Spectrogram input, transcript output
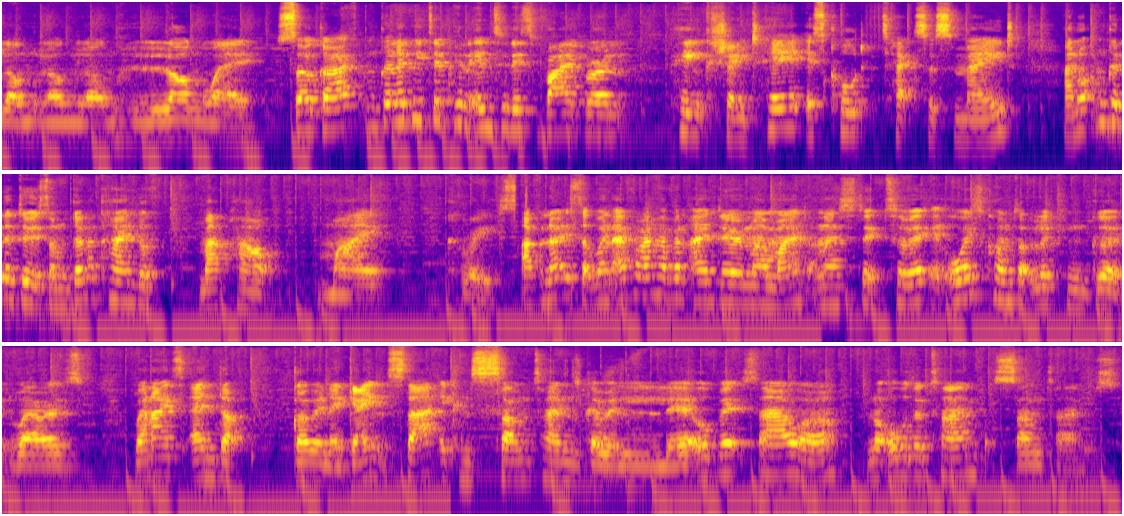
long, long, long, long way. So guys, I'm gonna be dipping into this vibrant pink shade here. It's called Texas Made. And what I'm gonna do is I'm gonna kind of map out my crease. I've noticed that whenever I have an idea in my mind and I stick to it, it always comes up looking good. Whereas when I end up going against that, it can sometimes go a little bit sour. Not all the time, but sometimes.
